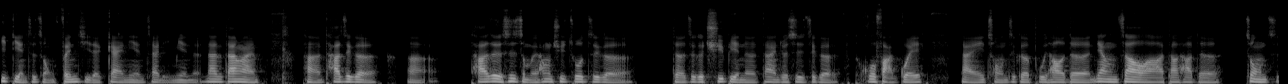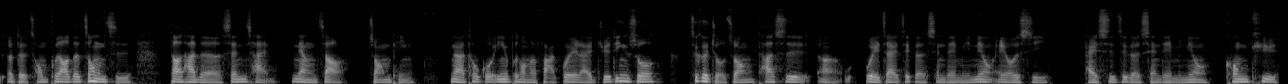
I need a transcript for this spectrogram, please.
一点这种分级的概念在里面的。那当然，啊，它这个呃，它这个是怎么样去做这个的这个区别呢？当然就是这个通过法规来从这个葡萄的酿造啊，到它的种植，呃，对，从葡萄的种植到它的生产、酿造、装瓶，那通过因为不同的法规来决定说这个酒庄它是呃位在这个 Saint Emilion AOC。还是这个 Saint Emilion Conque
